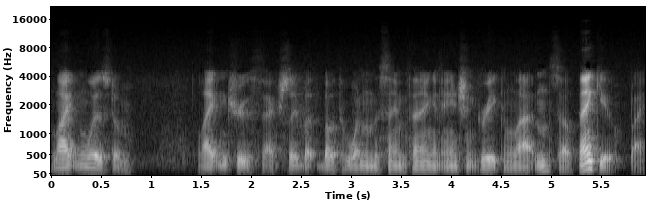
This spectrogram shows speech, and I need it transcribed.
light and wisdom. Light and truth, actually, but both are one and the same thing in ancient Greek and Latin. So thank you. Bye.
